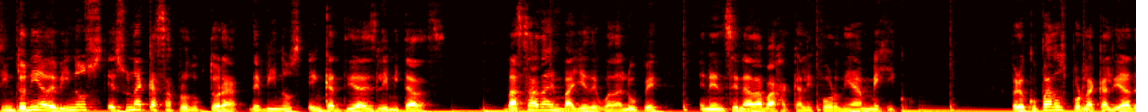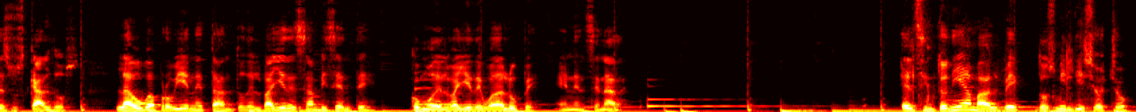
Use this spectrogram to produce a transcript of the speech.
Sintonía de Vinos es una casa productora de vinos en cantidades limitadas, basada en Valle de Guadalupe, en Ensenada, Baja California, México. Preocupados por la calidad de sus caldos, la uva proviene tanto del Valle de San Vicente como del Valle de Guadalupe, en Ensenada. El Sintonía Malbec 2018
